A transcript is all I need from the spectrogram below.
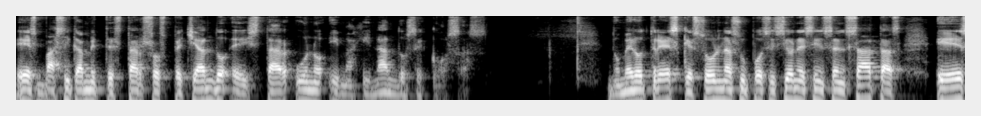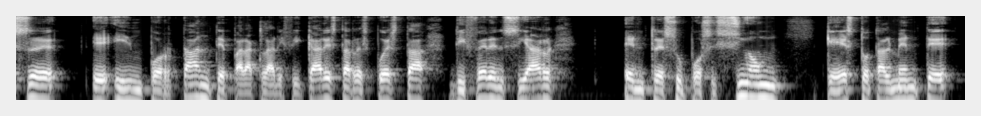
es básicamente estar sospechando e estar uno imaginándose cosas. Número tres, que son las suposiciones insensatas. Es eh, eh, importante para clarificar esta respuesta diferenciar entre suposición, que es totalmente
